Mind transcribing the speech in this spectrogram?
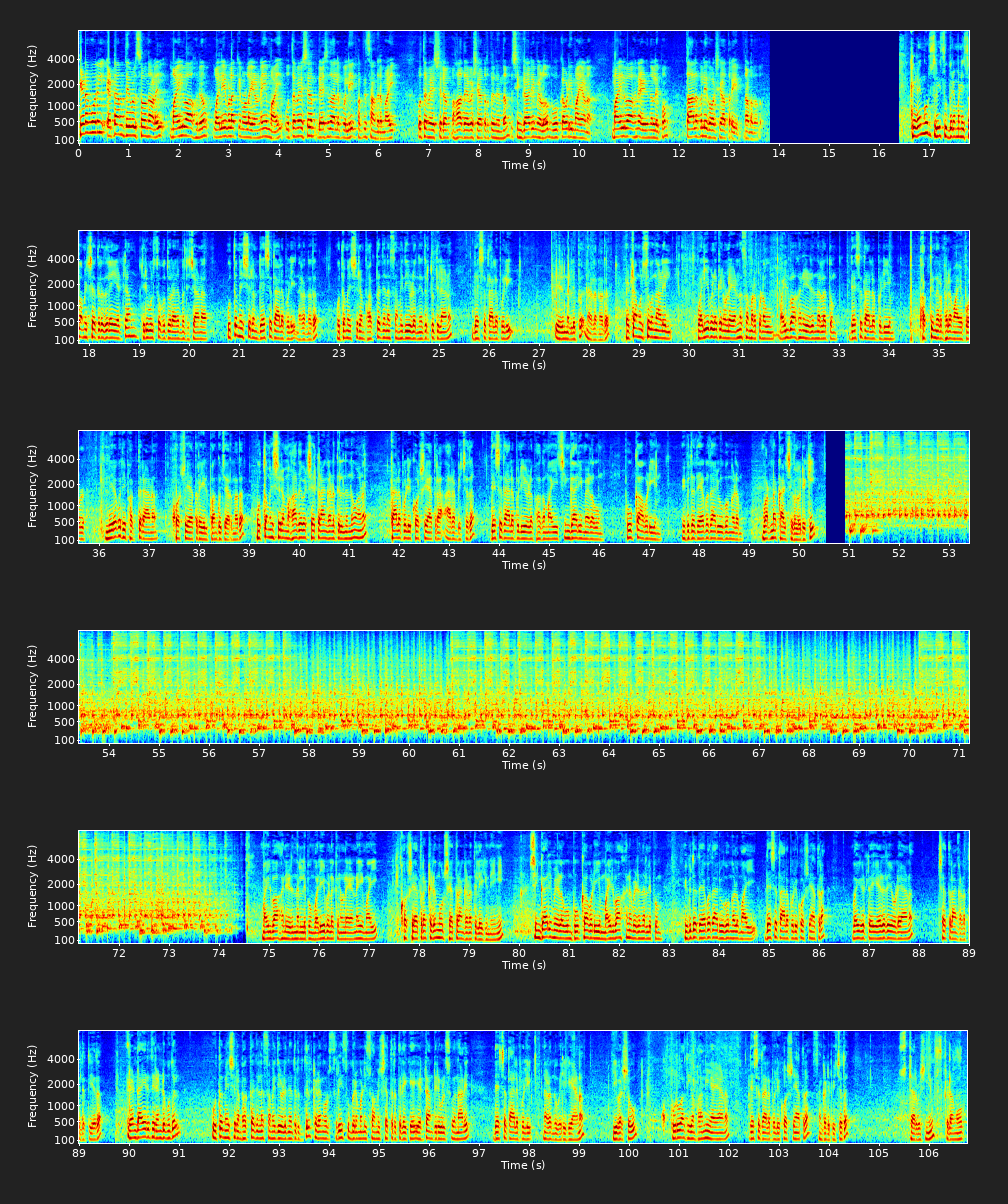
കിടങ്ങൂരിൽ എട്ടാം തിരുവുത്സവ നാളിൽ മയിൽവാഹനവും വലിയ വിളക്കിനുള്ള എണ്ണയുമായി ഉത്തമേശ്വരം ദേശതാലപ്പൊലി ഭക്തിസാന്ദ്രമായി. ഉത്തമേശ്വരം മഹാദേവ ക്ഷേത്രത്തിൽ നിന്നും ശിങ്കാരിമേളവും പൂക്കവടിയുമായാണ് മയിൽവാഹന എഴുന്നള്ളിപ്പും താലപ്പൊലി ഘോഷയാത്രയും നടന്നത്. കിഴങ്ങൂർ ശ്രീ സുബ്രഹ്മണ്യ സ്വാമി ക്ഷേത്രത്തിലെ എട്ടാം തിരുവുത്സവത്തോടനുബന്ധിച്ചാണ് ഉത്തമേശ്വരം ദേശതാലപ്പൊലി നടന്നത്. ഉത്തമേശ്വരം ഭക്തജന സമിതിയുടെ നേതൃത്വത്തിലാണ് ദേശതാലപ്പൊലി എഴുന്നള്ളിപ്പ് നടന്നത്. എട്ടാം ഉത്സവനാളിൽ വലിയ വിളക്കിനുള്ള എണ്ണ സമർപ്പണവും മയിൽവാഹന എഴുന്നള്ളത്തും ദേശതാലപ്പൊലിയും ഭക്തി നിർഭരമായപ്പോൾ നിരവധി ഭക്തരാണ് ഘോഷയാത്രയിൽ പങ്കുചേർന്നത്. ഉത്തമേശ്വരം മഹാദേവ ക്ഷേത്രാങ്കണത്തിൽ നിന്നുമാണ് താലപ്പൊലി ഘോഷയാത്ര ആരംഭിച്ചത്. ദേശതാലപ്പൊലിയുടെ ഭാഗമായി ശിങ്കാരിമേളവും പൂക്കാവടിയും വിവിധ ദേവതാരൂപങ്ങളും വർണക്കാഴ്ചകൾ ഒരുക്കി മയിൽവാഹന എഴുന്നള്ളിപ്പും വലിയ വിളക്കിനുള്ള എണ്ണയുമായി ഘോഷയാത്ര കിടങ്ങൂർ ക്ഷേത്രാങ്കണത്തിലേക്ക് നീങ്ങി. ശിങ്കാരിമേളവും പൂക്കാവടിയും മയിൽവാഹന എഴുന്നള്ളിപ്പും വിവിധ ദേവതാരൂപങ്ങളുമായി ദേശതാലപ്പൊലി ഘോഷയാത്ര വൈകിട്ട് ഏഴരയോടെയാണ് ക്ഷേത്രാങ്കണത്തിലെത്തിയത്. രണ്ടായിരത്തി രണ്ട് മുതൽ ഉത്തമേശ്വരം ഭക്തജന സമിതിയുടെ നേതൃത്വത്തിൽ കിടങ്ങൂർ ശ്രീ സുബ്രഹ്മണ്യ സ്വാമി ക്ഷേത്രത്തിലേക്ക് എട്ടാം തിരുവുത്സവ നാളിൽ ദേശതാലപ്പൊലി നടന്നു വരികയാണ്. ഈ വർഷവും പൂർവാധികം ഭംഗിയായാണ് ദേശതാലപ്പൊലി ഘോഷയാത്ര സംഘടിപ്പിച്ചത്. Star vision news Kidangoor.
